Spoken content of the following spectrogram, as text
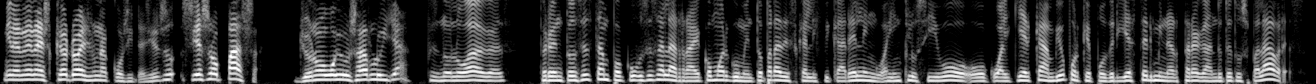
mira, nena, es que no es una cosita. Si eso, si eso pasa, yo no voy a usarlo y ya. Pues no lo hagas. Pero entonces tampoco uses a la RAE como argumento para descalificar el lenguaje inclusivo o cualquier cambio porque podrías terminar tragándote tus palabras.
